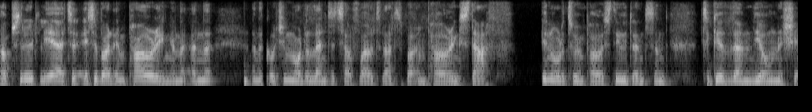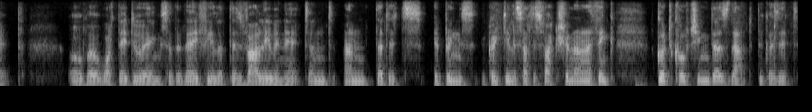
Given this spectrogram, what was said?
Absolutely, yeah. It's it's about empowering, and the, and the and the coaching model lends itself well to that. It's about empowering staff in order to empower students and to give them the ownership over what they're doing, so that they feel that there's value in it, and and that it's it brings a great deal of satisfaction. And I think good coaching does that because it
